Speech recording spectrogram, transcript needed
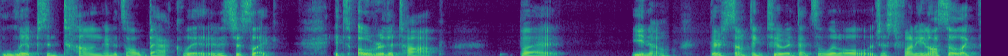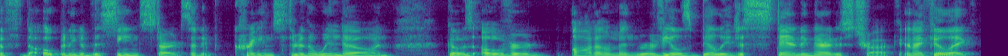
lips and tongue, and it's all backlit, and it's just like it's over the top, but you know, there's something to it that's a little just funny. And also like the the opening of the scene starts and it cranes through the window and goes over Autumn and reveals Billy just standing there at his truck. And I feel like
